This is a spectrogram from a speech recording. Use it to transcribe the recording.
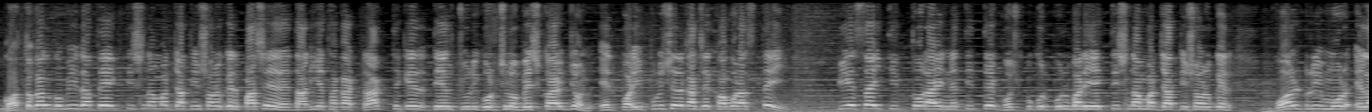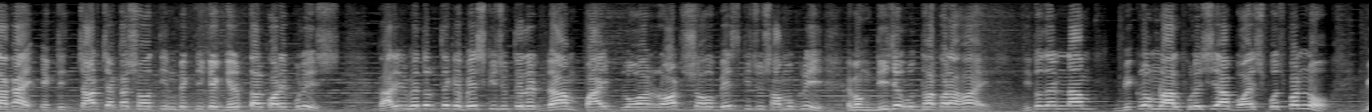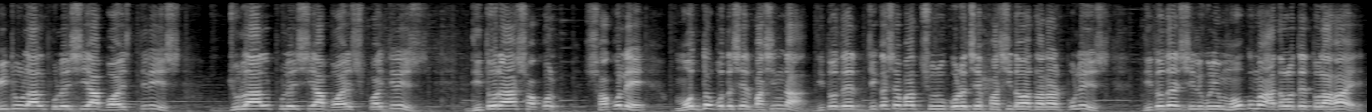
গতকাল গভীর রাতে একত্রিশ নম্বর জাতীয় সড়কের পাশে দাঁড়িয়ে থাকা ট্রাক থেকে তেল চুরি করছিল বেশ কয়েকজন। এরপরেই পুলিশের কাছে খবর আসতেই পিএসআই তীর্থ রায়ের নেতৃত্বে ঘোষপুকুর ফুলবাড়ি একত্রিশ নম্বর জাতীয় সড়কের গোয়ালটুরি মোড় এলাকায় একটি চার চাকা সহ তিন ব্যক্তিকে গ্রেপ্তার করে পুলিশ। গাড়ির ভেতর থেকে বেশ কিছু তেলের ড্রাম, পাইপ, লোহার রড সহ বেশ কিছু সামগ্রী এবং ডিজেল উদ্ধার করা হয়। ধৃতদের নাম বিক্রমলাল ফুলেশিয়া, বয়স পঁচপান্ন। পিটুলাল ফুলেশিয়া, বয়স তিরিশ। জুলাল ফুলেশিয়া, বয়স পঁয়ত্রিশ। ধৃতরা সকল সকলে মধ্যপ্রদেশের বাসিন্দা। ধৃতদের জিজ্ঞাসাবাদ শুরু করেছে ফাঁসি দেওয়া থানার পুলিশ। ধৃতদের শিলিগুড়ি মহকুমা আদালতে তোলা হয়।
